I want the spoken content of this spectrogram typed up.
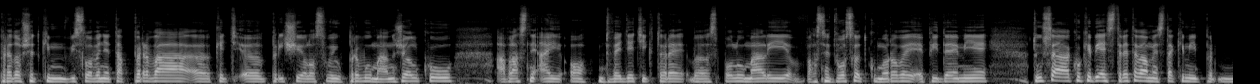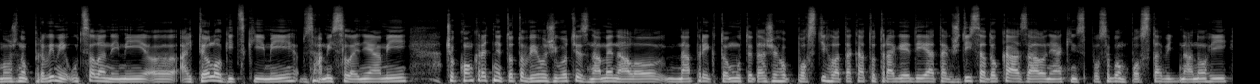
Predovšetkým vyslovene tá prvá, e, keď e, prišiel o svoju prvú manželku a vlastne aj o dve deti, ktoré e, spolu mali vlastne v dôsledku morovej epidémie. Tu sa ako keby aj stretávame s takými možno prvými ucelenými aj teologickými zamysleniami. Čo konkrétne toto v jeho živote znamenalo, napriek tomu teda, že ho postihla takáto tragédia, tak vždy sa dokázal nejakým spôsobom postaviť na nohy.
